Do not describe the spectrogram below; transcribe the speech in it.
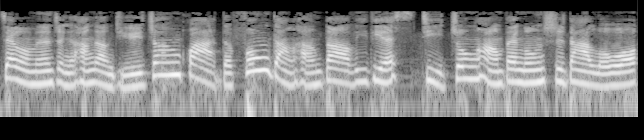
在我们整个航港局彰化的枫港航道 VTS 暨中航办公室大楼哦，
